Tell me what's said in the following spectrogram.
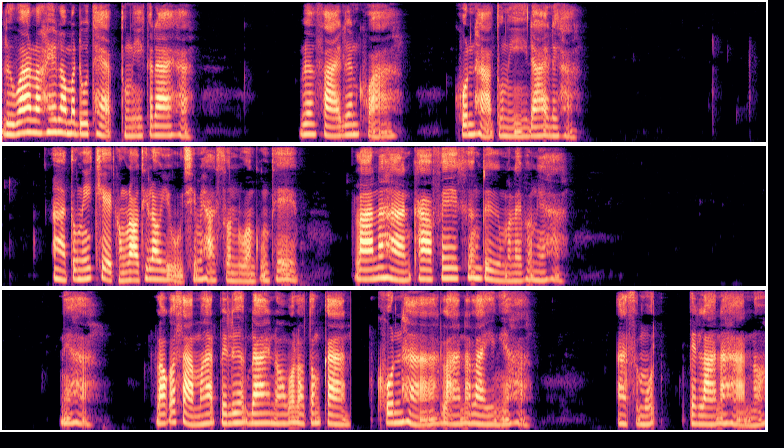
หรือว่าเราให้เรามาดูแถบตรงนี้ก็ได้ค่ะ เลื่อนซ้ายเลื่อนขวา ค้นหาตรงนี้ได้เลยค่ะ อ่า ตรงนี้เขตของเราที่เราอยู่ใช่ไหมคะส่วนหลวงกรุงเทพ ร้านอาหารคาเฟ่เครื่องดื่มอะไรพวกนี้ค่ะ เนี่ยค่ะ เราก็สามารถไปเลือกได้เนาะว่าเราต้องการค้นหาร้านอะไรอย่างเงี้ยค่ะอะสมมติเป็นร้านอาหารเนาะ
